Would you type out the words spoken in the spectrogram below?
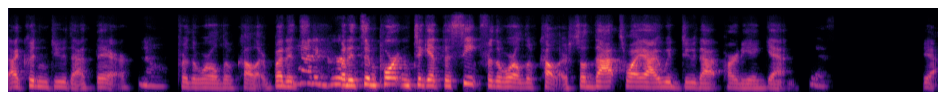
I couldn't do that there no. for the World of Color. But We it's but it's important to get the seat for the World of Color. So that's why I would do that party again. Yes. Yeah.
